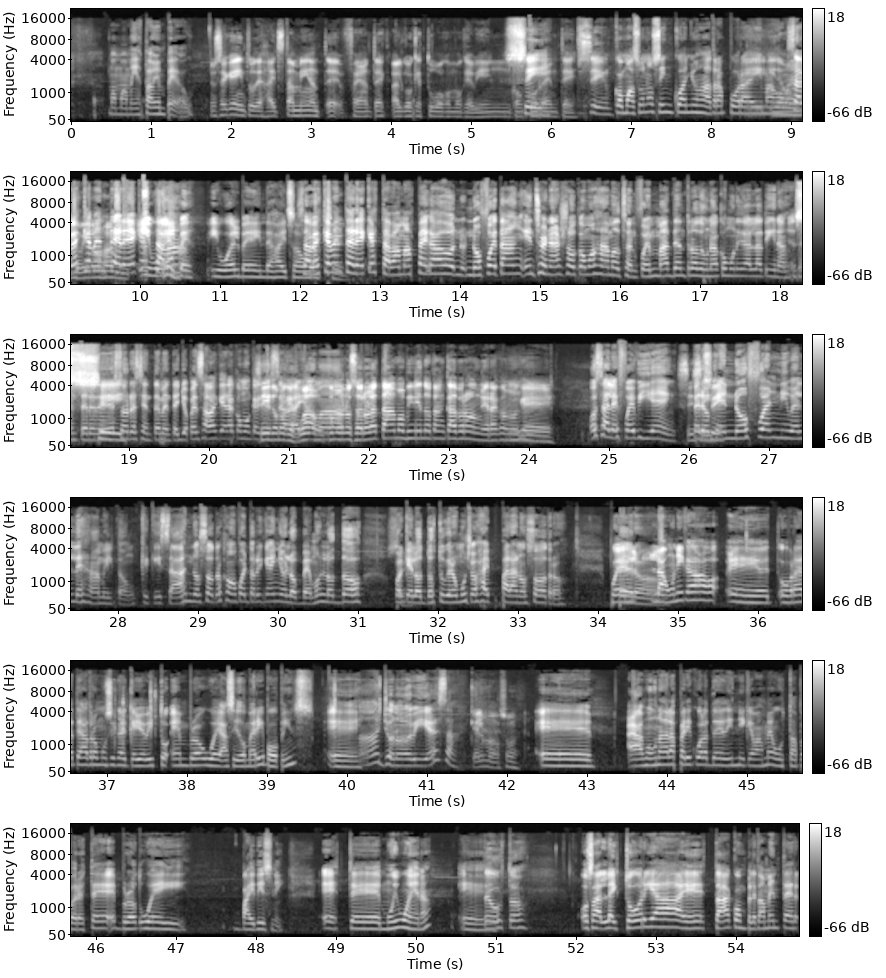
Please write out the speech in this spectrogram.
mamá mía está bien pegado. Yo sé que Into the Heights también fue antes algo que estuvo como que bien concurrente. Sí. Como hace unos cinco años atrás por ahí Y- más y o menos. ¿Sabes qué me enteré que y estaba... vuelve, y vuelve In the Heights ahora. ¿Sabes que me enteré que estaba más pegado? No, fue tan international como Hamilton, fue más dentro de una comunidad latina. Me enteré de eso recientemente. Yo pensaba que era como que, Sí, que como se que, había ido wow, más- como nosotros lo estábamos viviendo tan cabrón, era como que... O sea, le fue bien, Sí, pero sí. que no fue al nivel de Hamilton. Que quizás nosotros como puertorriqueños los vemos los dos, porque los dos tuvieron mucho hype para nosotros. Pues Pero- la única eh, obra de teatro musical que yo he visto en Broadway ha sido Mary Poppins. Eh, Ah, yo no vi esa. Qué hermoso. eh, es una de las películas de Disney que más me gusta, pero este es Broadway by Disney. Este, muy buena. Eh, ¿Te gustó? O sea, la historia está completamente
